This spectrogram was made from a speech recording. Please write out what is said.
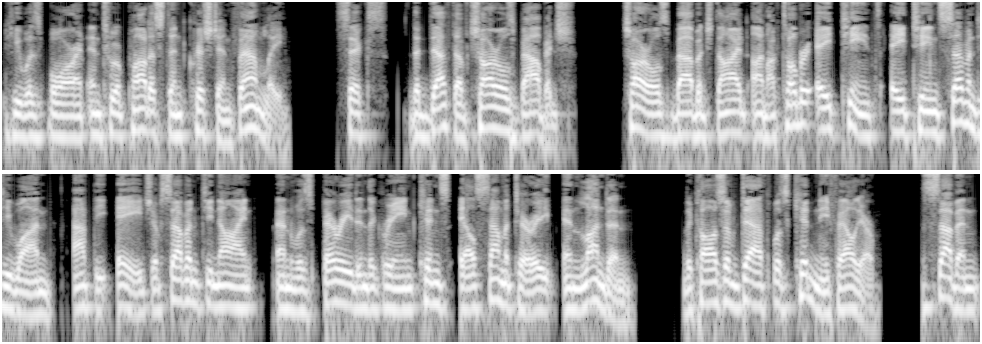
he was born into a Protestant Christian family. 6. The death of Charles Babbage. Charles Babbage died on October 18, 1871, at the age of 79, and was buried in the Green Kinsale Cemetery in London. The cause of death was kidney failure. 7.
